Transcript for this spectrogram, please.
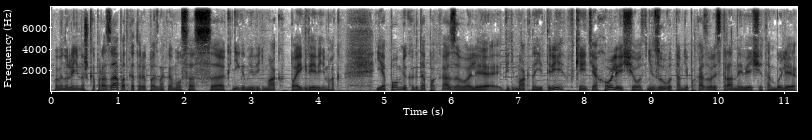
Упомянули немножко про Запад, который познакомился с э, книгами Ведьмак по игре Ведьмак. Я помню, когда показывали Ведьмак на E3 в Кенте Холле еще вот внизу, вот там, где показывали странные вещи, там были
